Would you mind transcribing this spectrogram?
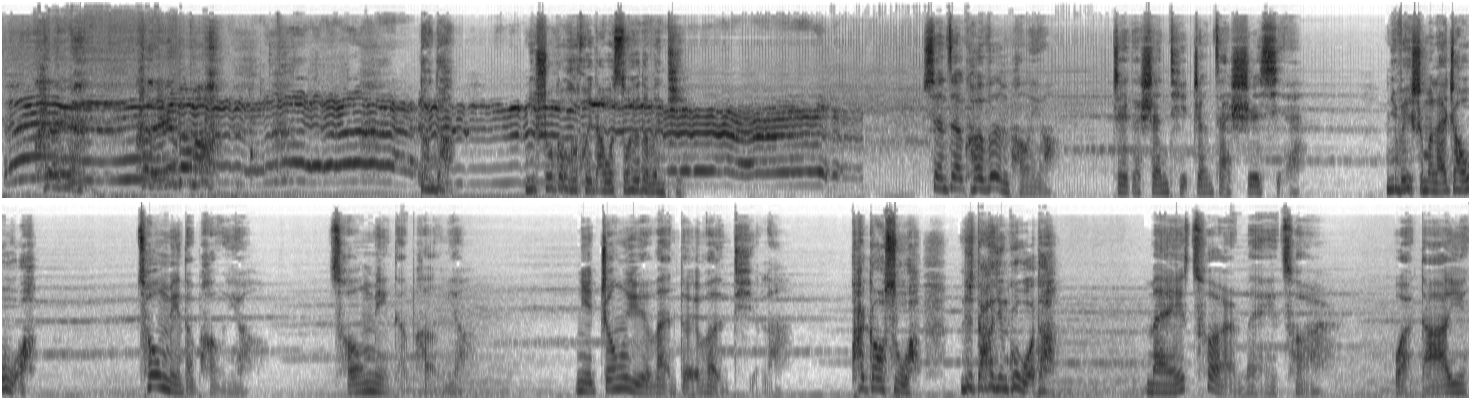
快来人！快来人帮忙！等等，你说过会回答我所有的问题。现在快问朋友，这个身体正在失血，你为什么来找我？聪明的朋友，聪明的朋友，你终于问对问题了。快告诉我，你答应过我的。没错儿，没错儿，我答应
